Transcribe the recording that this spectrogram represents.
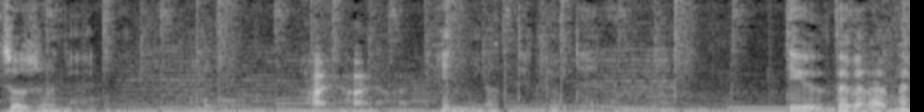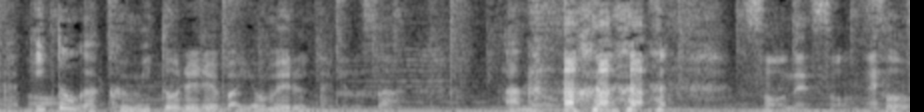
徐々に、こう、はいはいはい変になっていくみたいな。っていう、だから、なんか意図が汲み取れれば読めるんだけどさ、あの、そうねそうねそう。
